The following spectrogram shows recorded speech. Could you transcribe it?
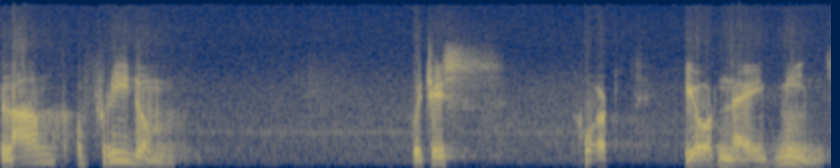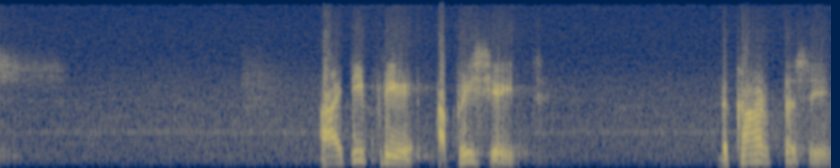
land of freedom, which is what your name means. I deeply appreciate the courtesy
